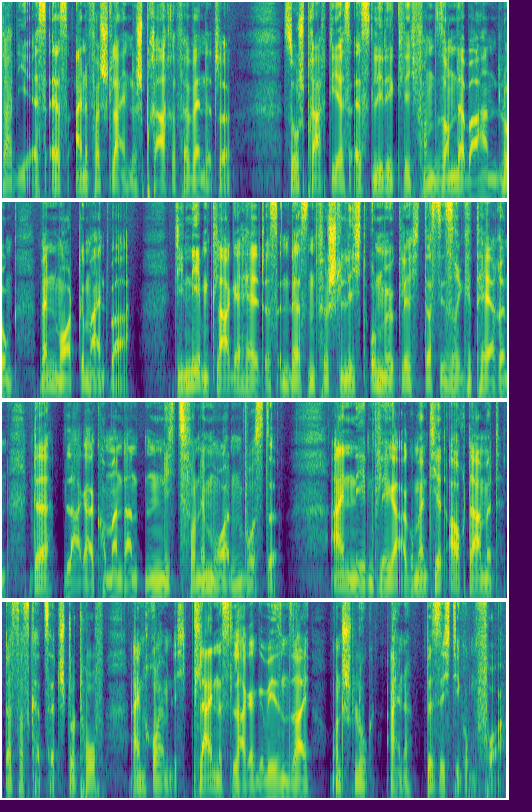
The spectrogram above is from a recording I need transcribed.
da die SS eine verschleiende Sprache verwendete. So sprach die SS lediglich von Sonderbehandlung, wenn Mord gemeint war. Die Nebenklage hält es indessen für schlicht unmöglich, dass die Sekretärin der Lagerkommandanten nichts von den Morden wusste. Ein Nebenkläger argumentiert auch damit, dass das KZ Stutthof ein räumlich kleines Lager gewesen sei und schlug eine Besichtigung vor.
